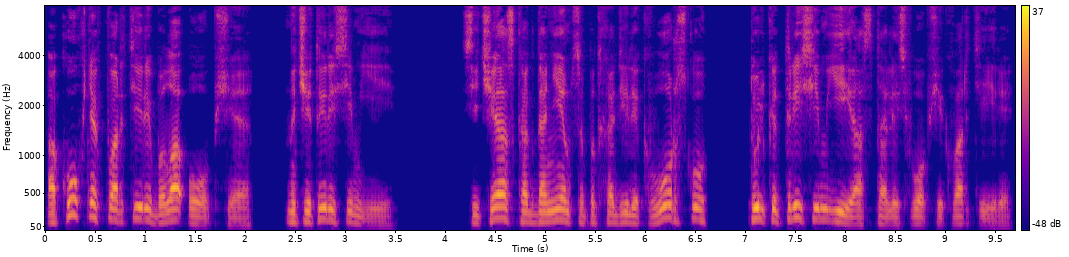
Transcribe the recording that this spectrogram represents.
А кухня в квартире была общая, на четыре семьи. Сейчас, когда немцы подходили к Ворску, только три семьи остались в общей квартире.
